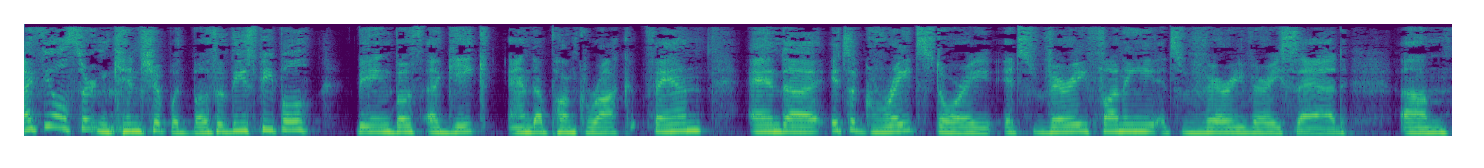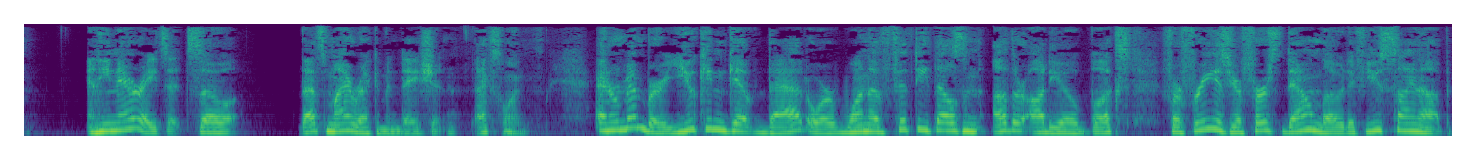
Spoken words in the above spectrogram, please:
I feel a certain kinship with both of these people, being both a geek and a punk rock fan. And uh, it's a great story. It's very funny. It's very, very sad. Um, and he narrates it. So that's my recommendation. Excellent. And remember, you can get that or one of 50,000 other audiobooks for free as your first download if you sign up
